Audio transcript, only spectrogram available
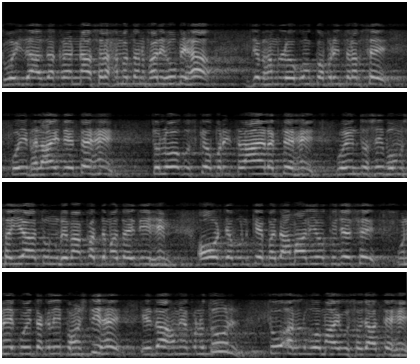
کہ وہ اجازت الناصر رحمت انفری ہو بہا جب ہم لوگوں کو اپنی طرف سے کوئی بھلائی دیتے ہیں تو لوگ اس کے اوپر اطلاع لگتے ہیں وہ ان تصیب ہم سیاحت ان بما قدمت ایدیہم اور جب ان کے بدعمالیوں کی وجہ سے انہیں کوئی تکلیف پہنچتی ہے، اذا ہم قنطون تو وہ مایوس ہو جاتے ہیں۔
